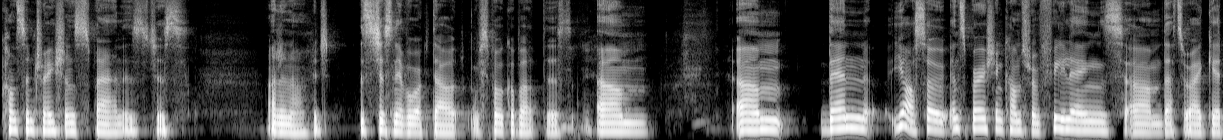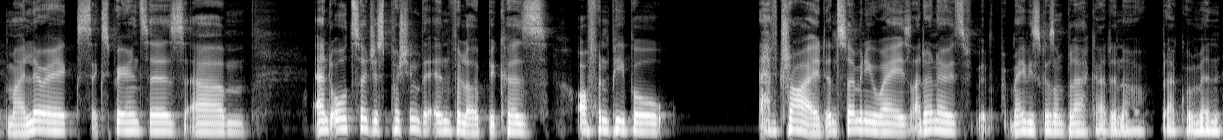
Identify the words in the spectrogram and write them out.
concentration span is just, I don't know. It, it's just never worked out. We spoke about this. Um, um, then yeah so inspiration comes from feelings um, that's where i get my lyrics experiences um, and also just pushing the envelope because often people have tried in so many ways i don't know it's maybe it's because i'm black i don't know black women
